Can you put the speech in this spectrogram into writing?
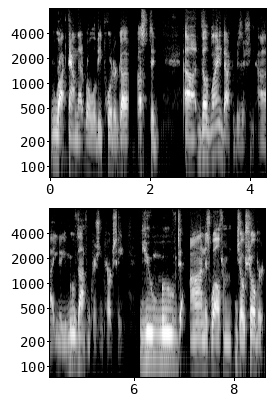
rock down that role will be Porter Gustin. Uh, the linebacker position, uh, you know, you moved on from Christian Kirksey. You moved on as well from Joe Schobert.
